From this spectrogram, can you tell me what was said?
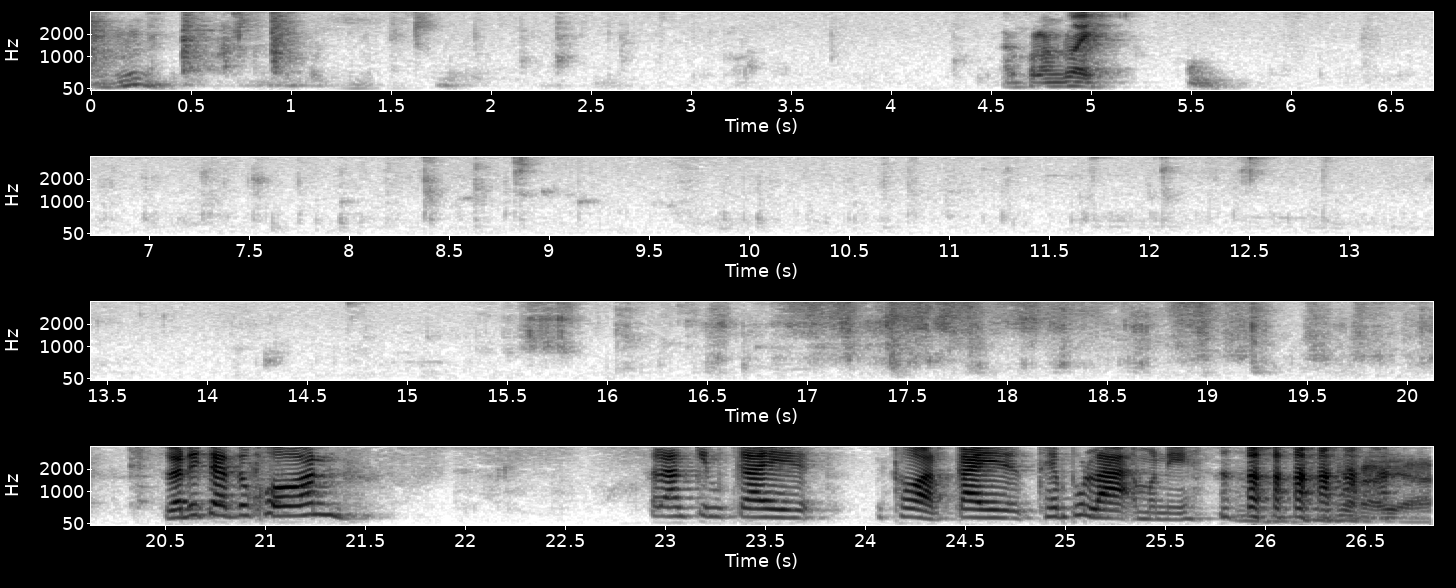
อืม เอากำลังด้วยสวัสดีจ้ะทุกคนกำลังกินไก่ทอดไก่เทมปุระมื้อนี้ ja.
